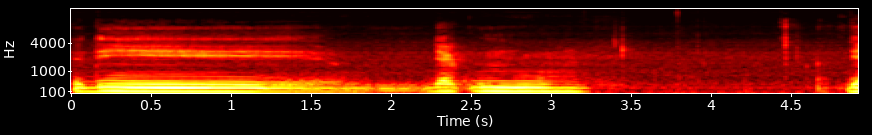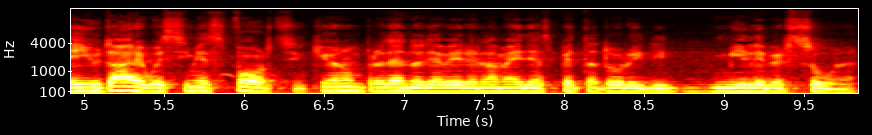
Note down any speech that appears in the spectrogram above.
di, di, mm, di aiutare questi miei sforzi, che io non pretendo di avere la media spettatori di mille persone.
